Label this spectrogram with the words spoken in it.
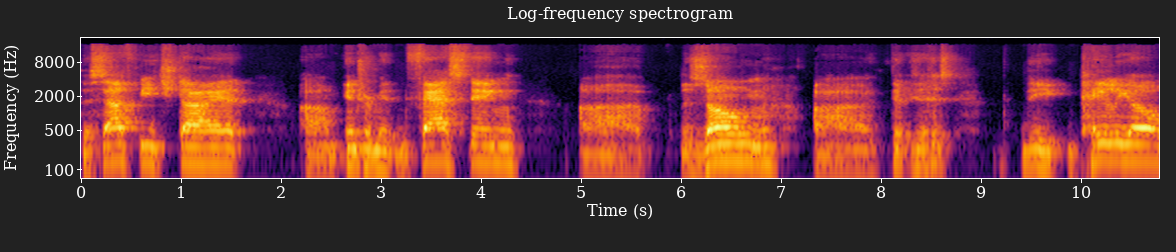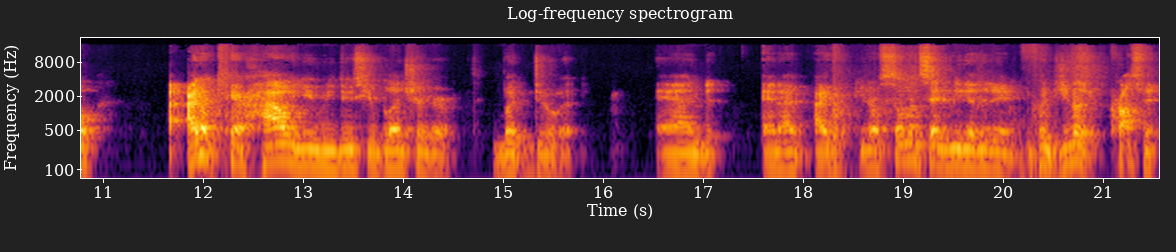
the South Beach diet, um, intermittent fasting, uh, the zone, uh, the paleo, I don't care how you reduce your blood sugar, but do it. And and I, I, you know, someone said to me the other day, "Did you know that CrossFit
